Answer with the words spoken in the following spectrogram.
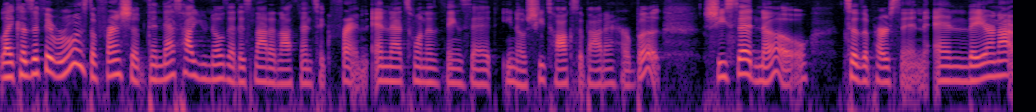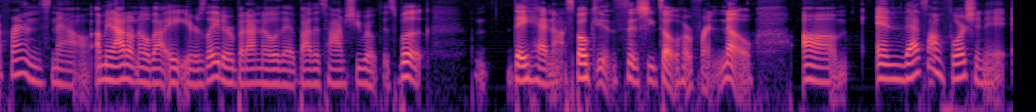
Like, because if it ruins the friendship, then that's how you know that it's not an authentic friend. And that's one of the things that, you know, she talks about in her book. She said no to the person and they are not friends now. I mean, I don't know about eight years later, but I know that by the time she wrote this book, they had not spoken since she told her friend no. Um, and that's unfortunate.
